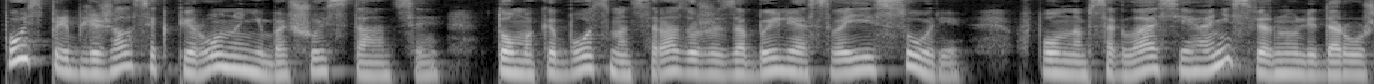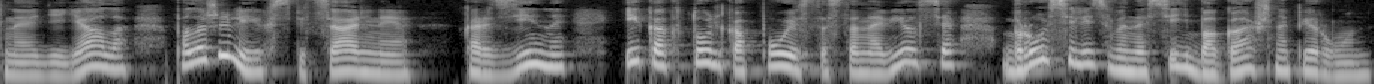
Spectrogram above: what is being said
Поезд приближался к перрону небольшой станции. Томак и Боцман сразу же забыли о своей ссоре. В полном согласии они свернули дорожное одеяло, положили их в специальные корзины и, как только поезд остановился, бросились выносить багаж на перрон.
